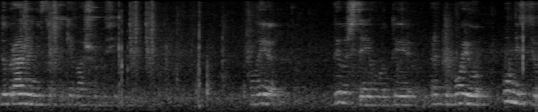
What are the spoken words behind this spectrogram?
відображені все ж таки в вашому фільмі. Коли дивишся його, ти перед тобою повністю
